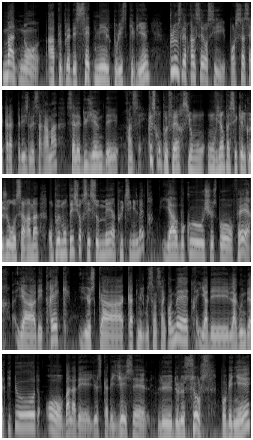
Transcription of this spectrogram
Maintenant, à plus près de 7000 touristes qui viennent plus les Français aussi. Pour ça, ça caractérise les Sarama, c'est le deuxième des Français. Qu'est-ce qu'on peut faire si on, on, vient passer quelques jours au Sarama? On peut monter sur ces sommets à plus de 6000 mètres? Il y a beaucoup de choses pour faire. Il y a des treks jusqu'à 4850 mètres, il y a des lagunes d'altitude, ou balader jusqu'à des GSL de la source pour baigner,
